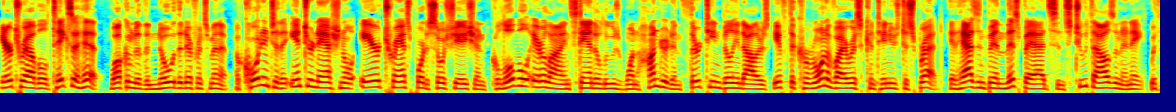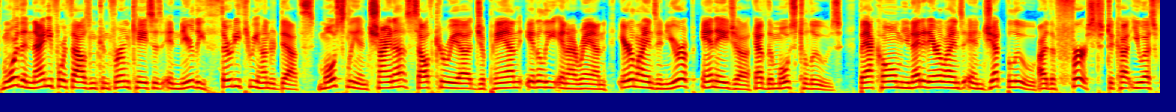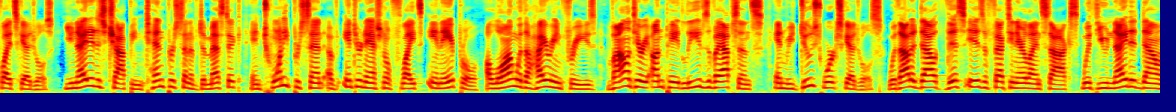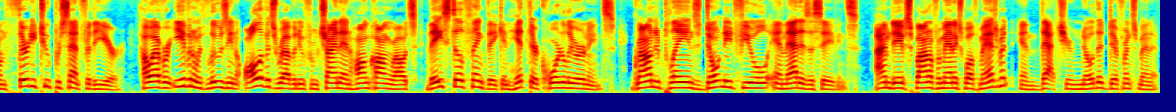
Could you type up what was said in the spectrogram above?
Air travel takes a hit. Welcome to the Know the Difference Minute. According to the International Air Transport Association, global airlines stand to lose $113 billion if the coronavirus continues to spread. It hasn't been this bad since 2008. With more than 94,000 confirmed cases and nearly 3,300 deaths, mostly in China, South Korea, Japan, Italy, and Iran, airlines in Europe and Asia have the most to lose. Back home, United Airlines and JetBlue are the first to cut U.S. flight schedules. United is chopping 10% of domestic and 20% of international flights in April, along with a hiring freeze, voluntary unpaid leaves of absence, and reduced work schedules. Without a doubt, this is affecting airline stocks, with United down 32% for the year. However, even with losing all of its revenue from China and Hong Kong routes, they still think they can hit their quarterly earnings. Grounded planes don't need fuel, and that is a savings. I'm Dave Spano from Annex Wealth Management, and that's your Know the Difference Minute.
